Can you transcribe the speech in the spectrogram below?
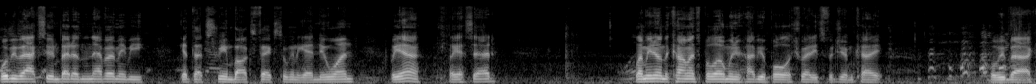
We'll be back soon, better than ever. Maybe get that stream box fixed. We're going to get a new one. But yeah, like I said, let me know in the comments below when you have your bowl ready. for Jim Kite. We'll be back.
